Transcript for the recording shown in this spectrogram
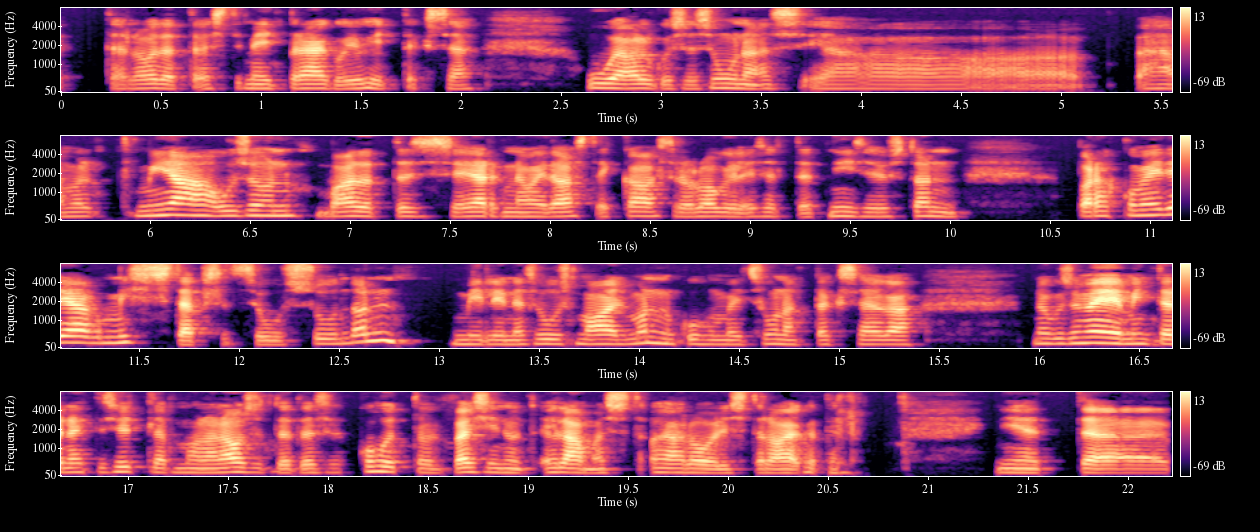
et loodetavasti meid praegu juhitakse uue alguse suunas ja vähemalt mina usun, vaadates järgnevaid aastaid ka astroloogiliselt, et nii see just on. paraku me ei tea, mis täpselt see uus suund on, milline see uus maailm on, kuhu meid suunatakse, aga nagu see meem internetis ütleb, ma olen ausalt öeldes kohutavalt väsinud elamast ajaloolistel aegadel. nii et äh,,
